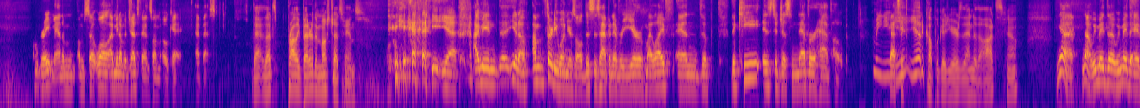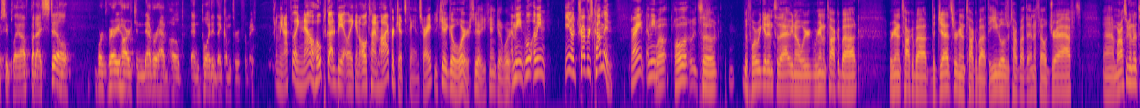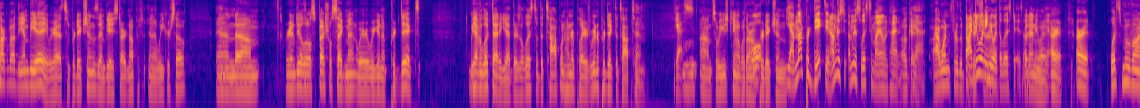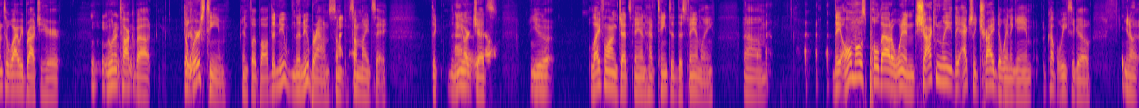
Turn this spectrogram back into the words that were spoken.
I'm great, man. I'm I'm so well. I mean, I'm a Jets fan, so I'm okay at best. That that's probably better than most Jets fans. yeah, yeah. I mean, uh, you know, I'm 31 years old. This has happened every year of my life, and the the key is to just never have hope. I mean, you, you, you had a couple good years at the end of the aughts, you know. Yeah, no, we made the we made the AFC playoff, but I still worked very hard to never have hope, and boy, did they come through for me. I mean, I feel like now hope's got to be at like an all-time high for Jets fans, right? You can't go worse. Yeah, you can't get worse. I mean, well, I mean, you know, Trevor's coming, right? I mean, Well, well, so before we get into that, you know, we're we're gonna talk about we're gonna talk about the Jets. We're gonna talk about the Eagles. We're talking about the NFL draft. Um, we're also gonna talk about the NBA. We got some predictions. The NBA starting up in a week or so, and um, we're gonna do a little special segment where we're gonna predict. We haven't looked at it yet. There's a list of the top 100 players. We're gonna predict the top 10. Yes. Um, so we each came up with our Well, own predictions. Yeah, I'm not predicting. I'm just I'm just listing my own ten. Okay. Yeah. I went for the. But I do want to hear what the list is. But I'm- anyway, yeah. all right, all right. Let's move on to why we brought you here. we want to talk about the worst team in football, the new the new Browns. Some some might say the the New Uh, York you Jets. You, lifelong Jets fan, have tainted this family. Um, they almost pulled out a win. Shockingly, they actually tried to win a game a couple weeks ago. You know,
